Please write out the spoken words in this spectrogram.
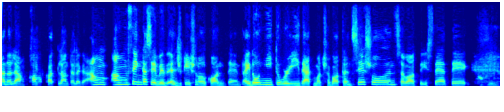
ano lang, cut-cut lang talaga. Ang, ang thing kasi with educational content, I don't need to worry that much about transitions, about the aesthetic. Okay.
